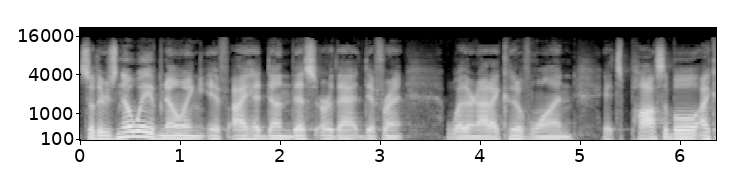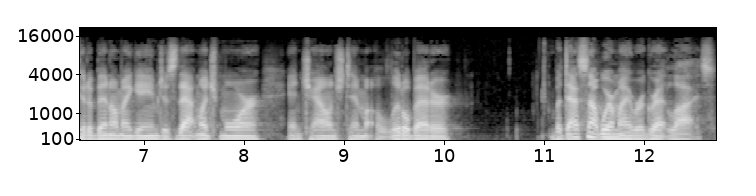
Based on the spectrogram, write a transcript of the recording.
So there's no way of knowing if I had done this or that different, whether or not I could have won. It's possible I could have been on my game just that much more and challenged him a little better. But that's not where my regret lies.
